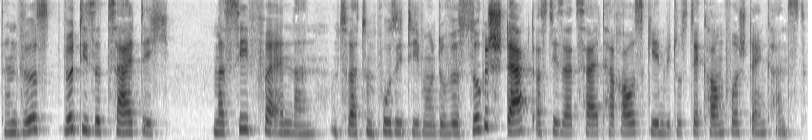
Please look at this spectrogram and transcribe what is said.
dann wirst, wird diese Zeit dich massiv verändern, und zwar zum Positiven, und du wirst so gestärkt aus dieser Zeit herausgehen, wie du es dir kaum vorstellen kannst.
